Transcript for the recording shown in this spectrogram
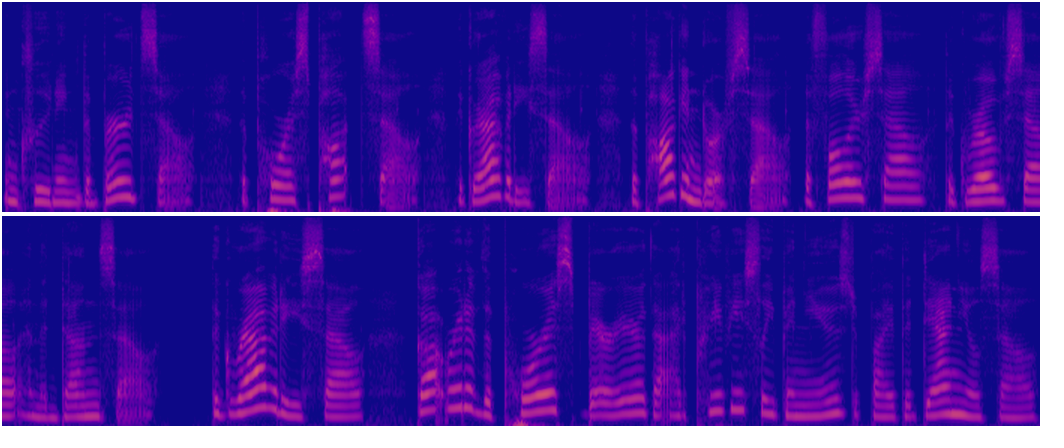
including the Bird cell, the porous pot cell, the gravity cell, the Poggendorff cell, the Fuller cell, the Grove cell, and the Dunn cell. The gravity cell got rid of the porous barrier that had previously been used by the Daniell cell,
